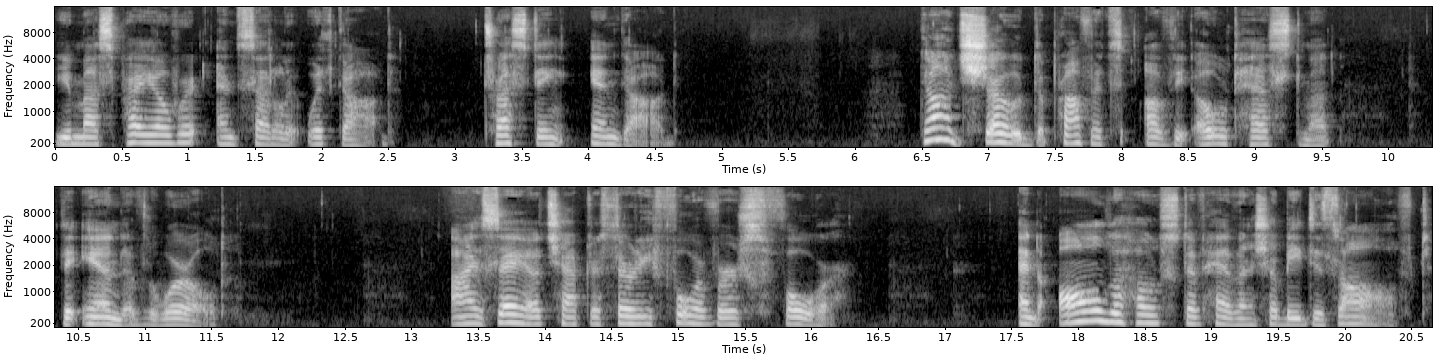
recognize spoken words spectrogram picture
You must pray over it and settle it with God, trusting in God. God showed the prophets of the Old Testament the end of the world. Isaiah chapter 34, verse 4 And all the host of heaven shall be dissolved,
